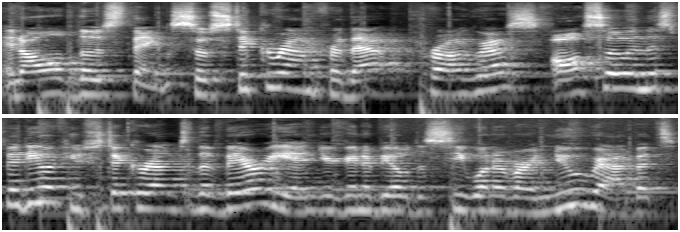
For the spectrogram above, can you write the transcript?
and all of those things. So stick around for that progress. Also in this video, if you stick around to the very end, you're going to be able to see one of our new rabbits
